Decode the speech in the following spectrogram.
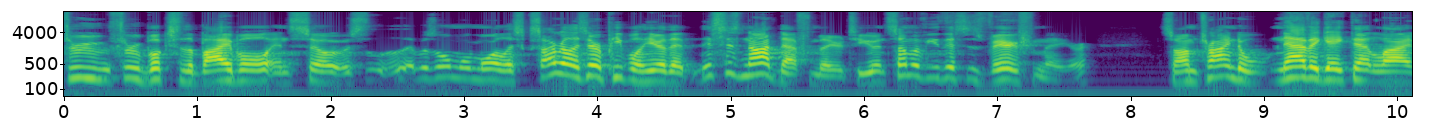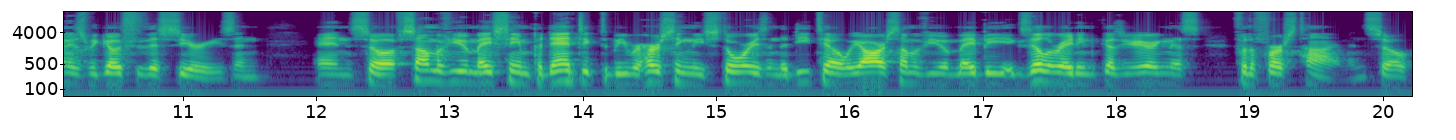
through through books of the Bible, and so it was it was a little more moralistic. So I realize there are people here that this is not that familiar to you, and some of you this is very familiar. So I'm trying to navigate that line as we go through this series, and and so if some of you may seem pedantic to be rehearsing these stories in the detail we are, some of you may be exhilarating because you're hearing this for the first time, and so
